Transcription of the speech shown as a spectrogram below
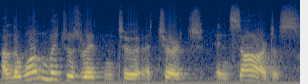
And the one which was written to a church in Sardis,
